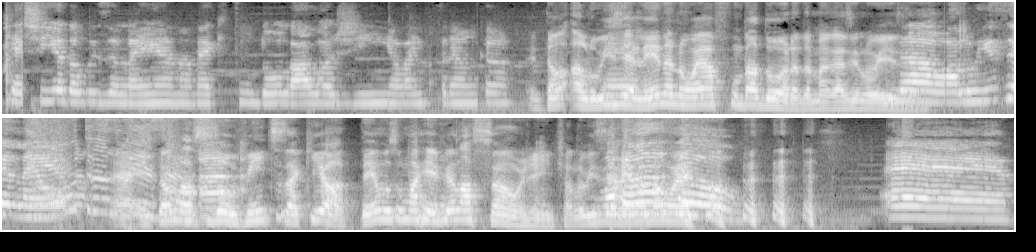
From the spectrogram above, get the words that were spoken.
que é tia da Luiz Helena, né? Que fundou lá a lojinha lá em Franca. Então a Luiz é... Helena não é a fundadora da Magazine Luiza. Não, a Luiz Helena. É outra Luiza. É, então nossos a... ouvintes aqui, ó, temos uma revelação, gente. A Luiz Helena não é. é.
